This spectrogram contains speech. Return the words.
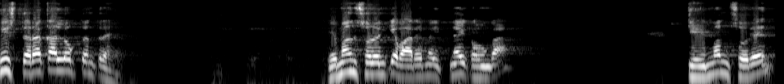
किस तरह का लोकतंत्र है? हेमंत सोरेन के बारे में इतना ही कहूँगा कि हेमंत सोरेन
